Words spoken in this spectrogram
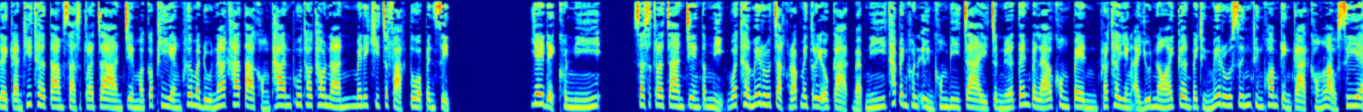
เลยการที่เธอตามศาสตราจารย์เจียงมาก็เพียงเพื่อมาดูหน้าค่าตาของท่านผู้เท่าเท่านั้น ไม่ได้คิดจะฝากตัวเป็นศิษย์ยายเด็กคนนี้ ศาสตราจารย์เจียงตำหนิว่าเธอไม่รู้จักรับไมตรีโอกาสแบบนี้ ถ้าเป็นคนอื่นคงดีใจ จนเนื้อเต้นไปแล้วคงเป็น เพราะเธอยังอายุน้อยเกินไปถึงไม่รู้ซึ้งถึงความเก่งกาจของเหล่าเซีย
